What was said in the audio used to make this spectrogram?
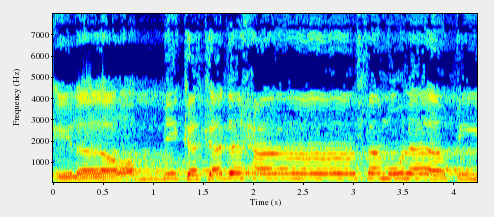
إلى ربك كدحا فملاقيه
